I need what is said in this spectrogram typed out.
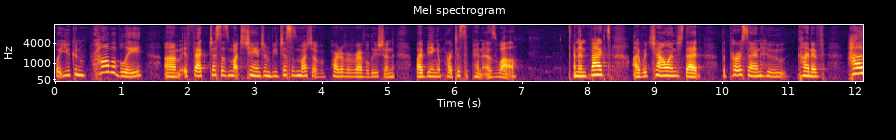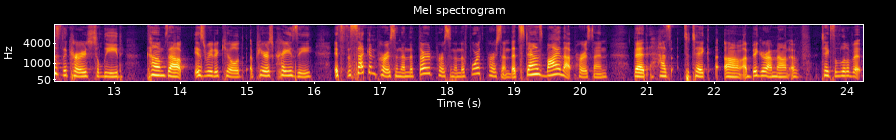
but you can probably um, effect just as much change and be just as much of a part of a revolution by being a participant as well. And in fact, I would challenge that the person who kind of has the courage to lead comes out, is ridiculed, appears crazy, it's the second person and the third person and the fourth person that stands by that person that has to take uh, a bigger amount of, takes a little bit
